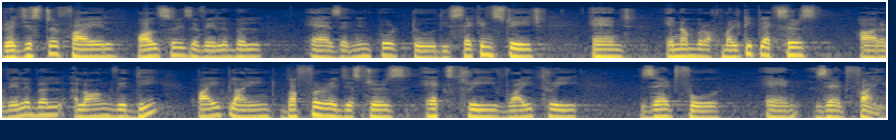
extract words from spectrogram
Register file also is available as an input to the second stage, and a number of multiplexers are available along with the pipeline buffer registers X3, Y3, Z4 and Z5.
